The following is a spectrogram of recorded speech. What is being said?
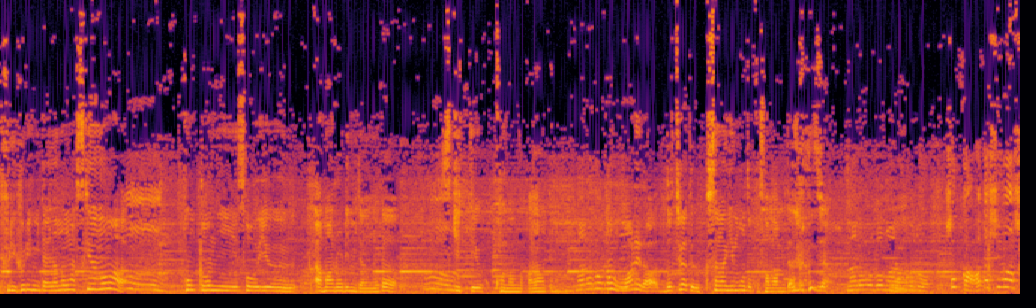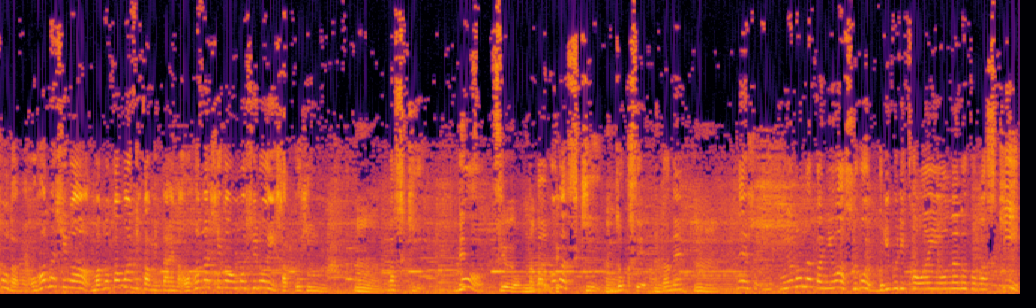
フリフリみたいなのが好きなのは、うんうん。本当にそういう甘ロリみたいなのがうん好きっていう子なのかなと思う、なるほ多分ど、我らどっちかというと草薙素子様みたいな感じじゃん。なるほどなるほど、そっか私はそうだね。お話が「まどかマギカ」みたいなお話が面白い作品うんが好きでと強い女が女の子が好き、うん属性なんだね、うん。でそ世の中にはすごいブリブリ可愛い女の子が好き。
